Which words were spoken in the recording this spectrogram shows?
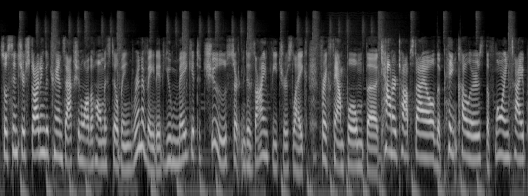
So, since you're starting the transaction while the home is still being renovated, you may get to choose certain design features, like, for example, the countertop style, the paint colors, the flooring type,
